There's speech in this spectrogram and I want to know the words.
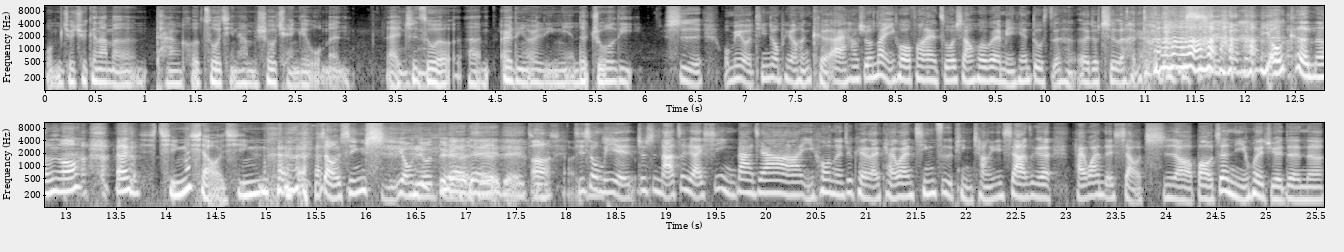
我们就去跟他们谈合作，请他们授权给我们来制作呃二零二零年的桌历。是我们有听众朋友很可爱，他说：“那以后放在桌上，会不会每天肚子很饿就吃了很多东西？有可能哦，呃，请小心。小心使用就对了。”对对对，呃，其实我们也就是拿这个来吸引大家啊，以后呢就可以来台湾亲自品尝一下这个台湾的小吃啊，保证你会觉得呢，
